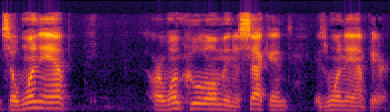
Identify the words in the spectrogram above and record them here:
So one amp or one coulomb in a second is one ampere.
